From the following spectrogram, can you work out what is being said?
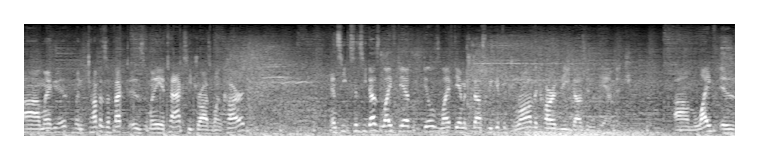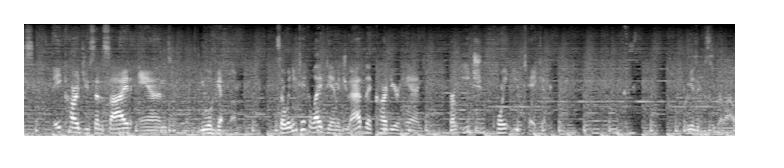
um, when, when Champa's effect is when he attacks, he draws one card. And see, since he does life deals life damage to us, we get to draw the card that he does in damage. Um, life is eight cards you set aside, and you will get them. So when you take life damage, you add the card to your hand from each point you've taken. The music is super loud.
